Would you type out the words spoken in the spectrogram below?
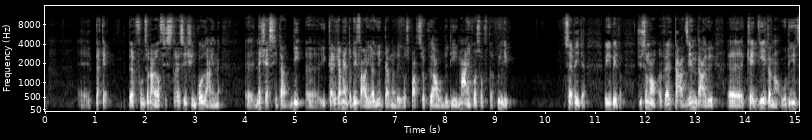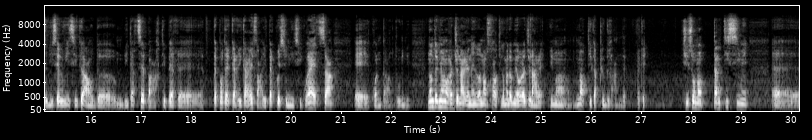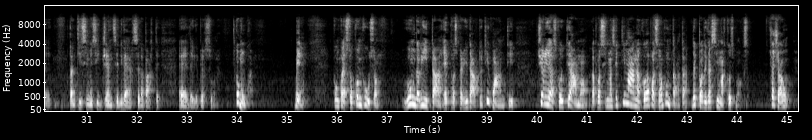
eh, perché per funzionare Office 365 online eh, necessita di eh, il caricamento dei file all'interno dello spazio cloud di Microsoft. Quindi sapete, vi ripeto, ci sono realtà aziendali eh, che vietano l'utilizzo di servizi cloud eh, di terze parti per, eh, per, poter caricare file per questioni di sicurezza e quant'altro. Quindi non dobbiamo ragionare nella nostra ottica, ma dobbiamo ragionare in una, un'ottica più grande, perché ci sono tantissimi eh, tantissime esigenze diverse da parte eh, delle persone. Comunque, bene, con questo ho concluso. Lunga vita e prosperità a tutti quanti. Ci riascoltiamo la prossima settimana con la prossima puntata del podcast di Marcos Box. Ciao ciao!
